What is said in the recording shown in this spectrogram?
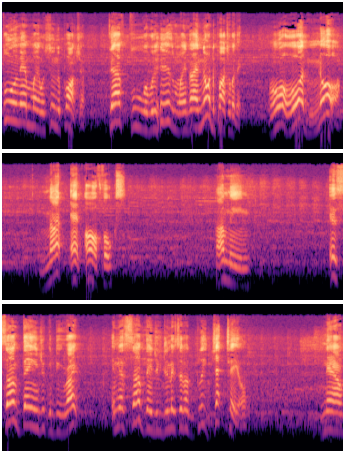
fool in their money will soon departure. That fool with his money, that I know departure with it. Oh, oh no. Not at all, folks. I mean, it's some things you can do right, and there's some things you can just make yourself a complete jack tail. Now,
